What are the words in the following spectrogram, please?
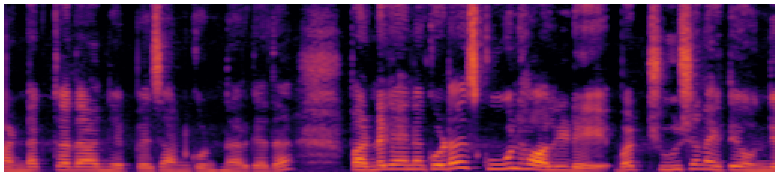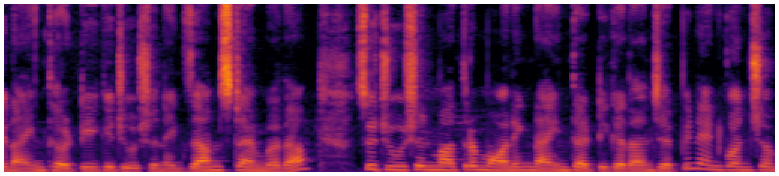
పండగ కదా అని చెప్పేసి అనుకుంటున్నారు కదా. పండగ అయినా కూడా స్కూల్ హాలిడే బట్ ట్యూషన్ అయితే ఉంది నైన్ థర్టీకి ట్యూషన్ ఎగ్జామ్స్ టైం కదా. సో ట్యూషన్ మాత్రం మార్నింగ్ నైన్ థర్టీ కదా అని చెప్పి నేను కొంచెం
